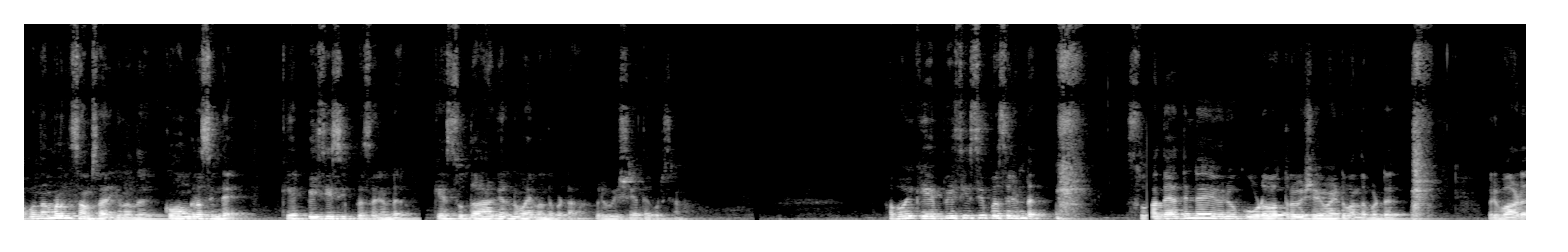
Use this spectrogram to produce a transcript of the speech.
അപ്പോൾ നമ്മളിന്ന് സംസാരിക്കുന്നത് കോൺഗ്രസിന്റെ K P C C president K സുധാകരനുമായി ബന്ധപ്പെട്ട ഒരു വിഷയത്തെക്കുറിച്ചാണ്. അപ്പോൾ ഈ K P C C president അദ്ദേഹത്തിന്റെ ഒരു കൂടോത്ര വിഷയവുമായിട്ട് ബന്ധപ്പെട്ട് ഒരുപാട്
